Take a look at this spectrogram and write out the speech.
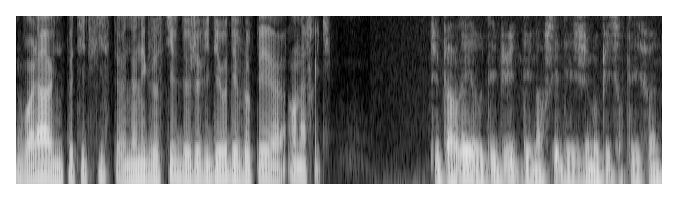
Voilà une petite liste non exhaustive de jeux vidéo développés euh, en Afrique. Tu parlais au début des marchés des jeux mobiles sur téléphone.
